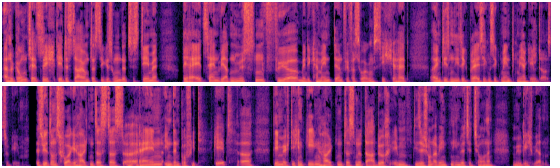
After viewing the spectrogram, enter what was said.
Also grundsätzlich geht es darum, dass die Gesundheitssysteme bereit sein werden müssen, für Medikamente und für Versorgungssicherheit äh, in diesem niedrigpreisigen Segment mehr Geld auszugeben. Es wird uns vorgehalten, dass das äh, rein in den Profit geht. Äh, dem möchte ich entgegenhalten, dass nur dadurch eben diese schon erwähnten Investitionen möglich werden.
